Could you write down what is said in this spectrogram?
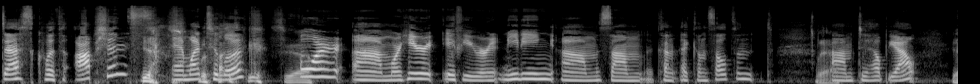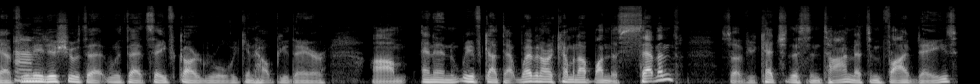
desk with options Yes, and what to look ideas, yeah. for. Um, we're here if you're needing um, some con- a consultant Yeah. um, to help you out. Yeah, if you need issue with that with that safeguard rule, we can help you there. Um, and then we've got that webinar coming up on the seventh. So if you catch this in time, that's in five days.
